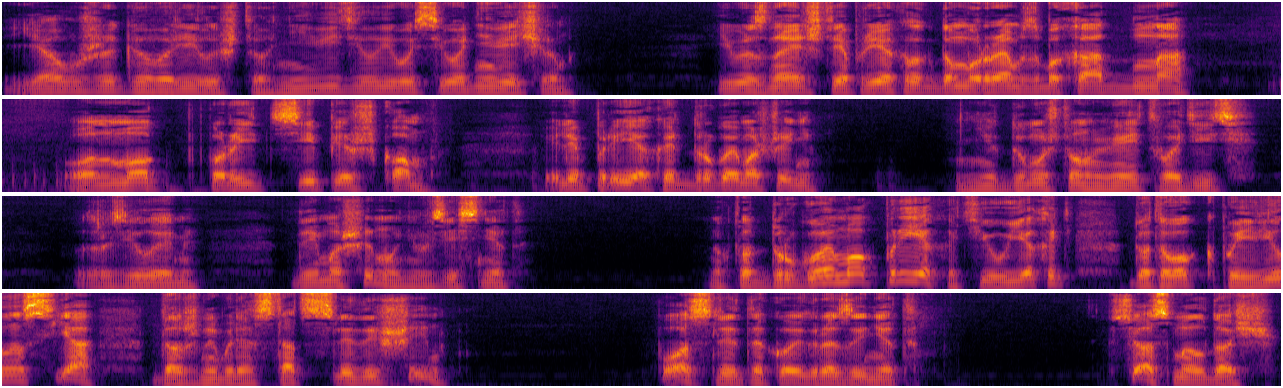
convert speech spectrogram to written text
Я уже говорила, что не видел его сегодня вечером. И вы знаете, что я приехала к дому Рэмсбаха одна. Он мог пройти пешком. — или приехать в другой машине. — Не думаю, что он умеет водить, — возразила Эми. — Да и машины у него здесь нет. Но кто-то другой мог приехать и уехать до того, как появилась я. Должны были остаться следы шин. После такой грозы нет. Все смыл дождь.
